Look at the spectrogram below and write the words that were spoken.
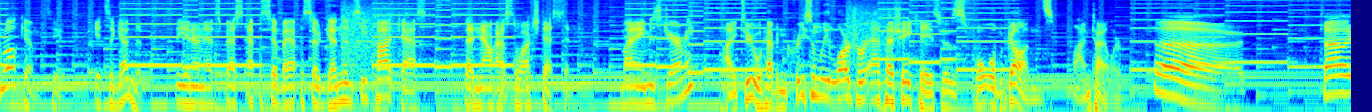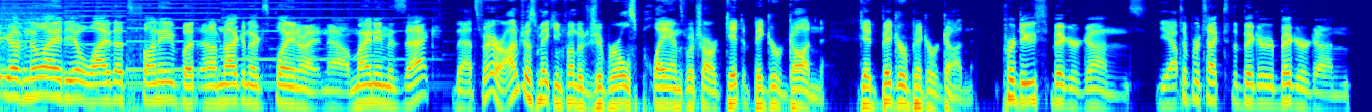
And welcome to It's a Gundam, the internet's best episode by episode Gundam Seed podcast that now has to watch Destiny. My name is Jeremy. I too have increasingly larger attache cases full of guns. I'm Tyler. Uh, Tyler, you have no idea why that's funny, but I'm not going to explain right now. My name is Zach. That's fair. I'm just making fun of Jibril's plans, which are get bigger gun, get bigger, bigger gun. Produce bigger guns Yep. to protect the bigger, bigger gun.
